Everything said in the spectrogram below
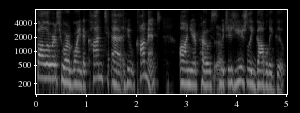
followers who are going to con- uh, who comment on your post yeah. which is usually gobbledygook.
